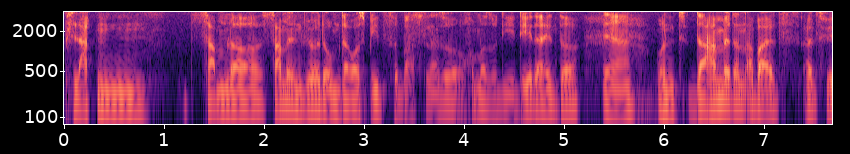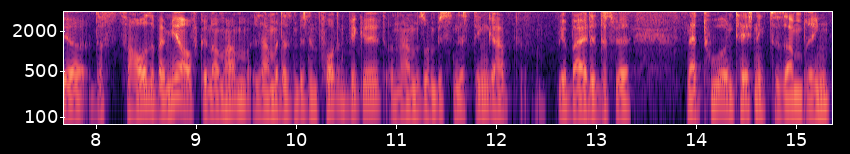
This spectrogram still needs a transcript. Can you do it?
Plattensammler sammeln würde, um daraus Beats zu basteln. Also auch immer so die Idee dahinter. Ja. Und da haben wir dann aber, als, als wir das zu Hause bei mir aufgenommen haben, also haben wir das ein bisschen fortentwickelt und haben so ein bisschen das Ding gehabt, wir beide, dass wir Natur und Technik zusammenbringen.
